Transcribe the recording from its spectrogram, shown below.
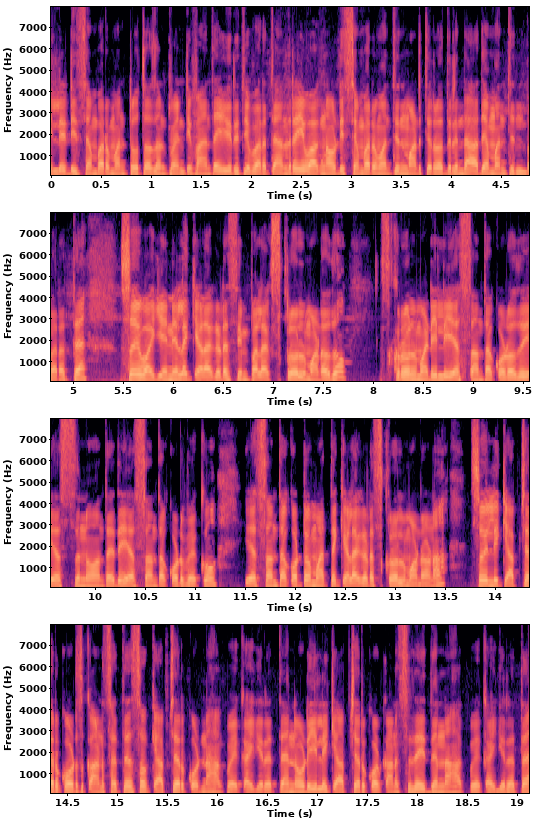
ಇಲ್ಲಿ December month two thousand twenty five ಅಂತ ಈ ರೀತಿ ಬರುತ್ತೆ. ಅಂದರೆ ಇವಾಗ ನಾವು ಡಿಸೆಂಬರ್ ಮಂತಿಂದ ಮಾಡ್ತಿರೋದ್ರಿಂದ ಅದೇ ಮಂತಿಂದ ಬರುತ್ತೆ. ಸೊ ಇವಾಗ ಏನಿಲ್ಲ, ಕೆಳಗಡೆ ಸಿಂಪಲಾಗಿ ಸ್ಕ್ರೋಲ್ ಮಾಡೋದು. ಸ್ಕ್ರೋಲ್ ಮಾಡಿ ಇಲ್ಲಿ ಎಸ್ ಅಂತ ಕೊಡೋದು. ಎಸ್ ಅಂತ ಇದೆ, ಎಸ್ ಅಂತ ಕೊಡಬೇಕು. ಎಸ್ ಅಂತ ಕೊಟ್ಟು ಮತ್ತೆ ಕೆಳಗಡೆ ಸ್ಕ್ರೋಲ್ ಮಾಡೋಣ. ಸೊ ಇಲ್ಲಿ ಕ್ಯಾಪ್ಚರ್ ಕೋಡ್ಸ್ ಕಾಣಿಸುತ್ತೆ. ಸೊ ಕ್ಯಾಪ್ಚರ್ ಕೋಡ್ನ ಹಾಕಬೇಕಾಗಿರುತ್ತೆ. ನೋಡಿ, ಇಲ್ಲಿ ಕ್ಯಾಪ್ಚರ್ ಕೋಡ್ ಕಾಣಿಸುತ್ತೆ ಇದನ್ನು ಹಾಕಬೇಕಾಗಿರುತ್ತೆ.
